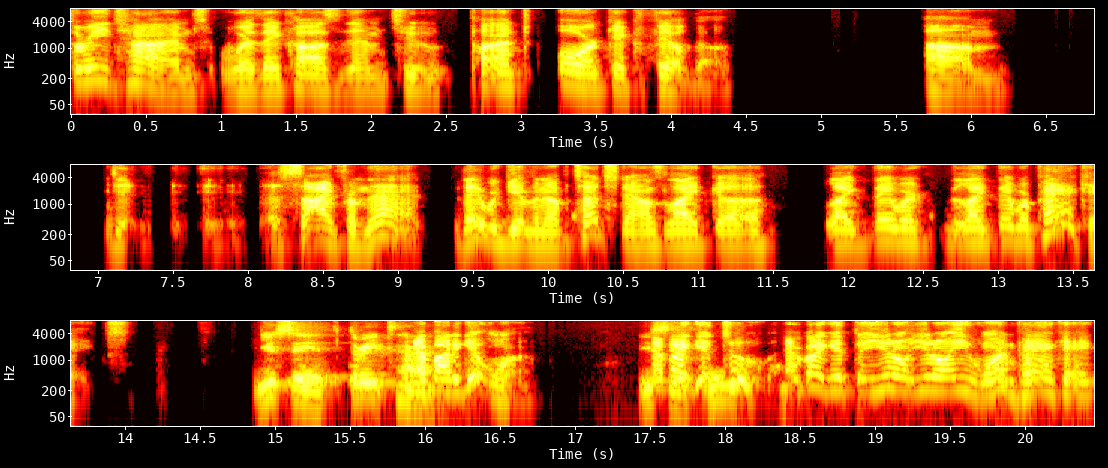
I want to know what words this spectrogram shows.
three times where they caused them to punt or kick a field goal. Um, aside from that, they were giving up touchdowns like uh like they were like they were pancakes. You said three times. Everybody get one. You Everybody get two. Everybody get two. You don't you don't eat one pancake.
